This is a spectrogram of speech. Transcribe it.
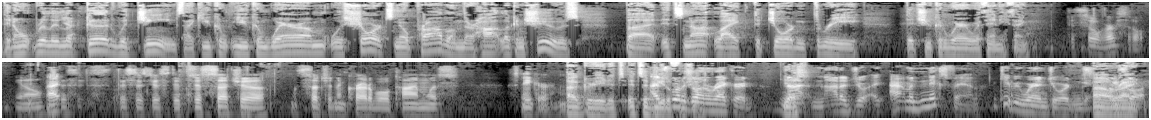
They don't really look good with jeans. Like you can you can wear them with shorts, no problem. They're hot looking shoes, but it's not like the Jordan 3 that you could wear with anything. It's so versatile. You know, I- this is this is just it's just such a such an incredible timeless sneaker. Agreed. It's it's a I just beautiful want to go on record. Yes. Not not a jo- I- I'm a Knicks fan. I can't be wearing Jordans. Oh, I'm right. sorry.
